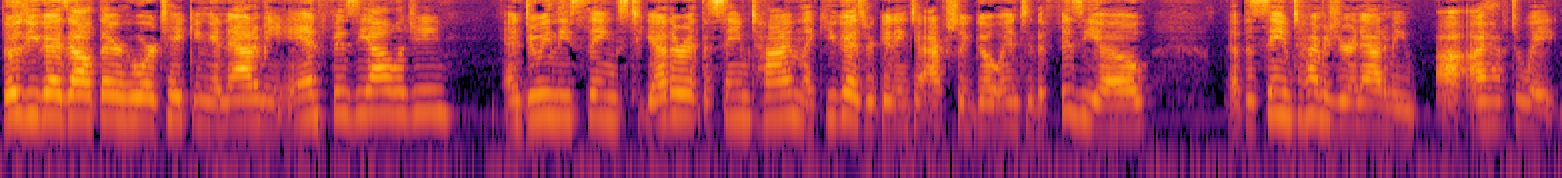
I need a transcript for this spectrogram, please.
Those of you guys out there who are taking anatomy and physiology and doing these things together at the same time, like you guys are getting to actually go into the physio at the same time as your anatomy. I, I have to wait.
